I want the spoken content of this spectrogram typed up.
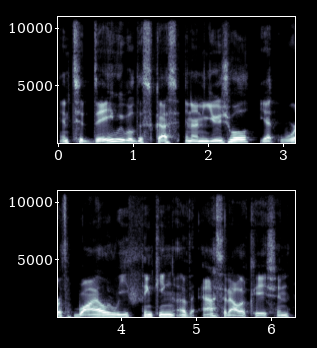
and today we will discuss an unusual yet worthwhile rethinking of asset allocation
